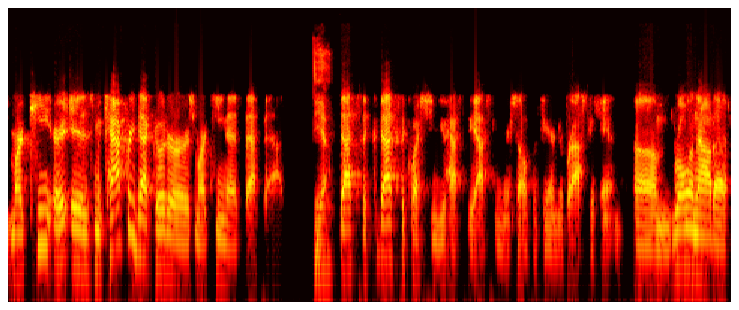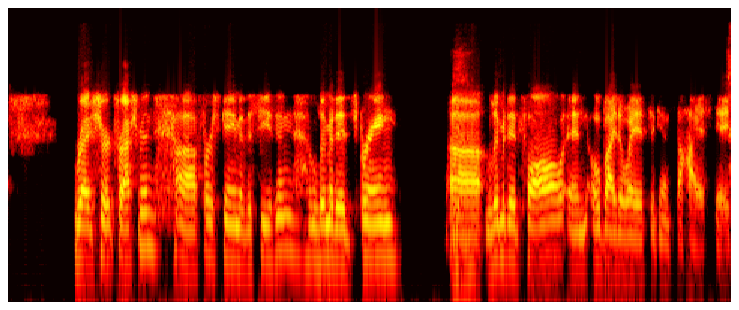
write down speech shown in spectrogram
Martin or is McCaffrey that good or is Martinez that bad? Yeah, that's the that's the question you have to be asking yourself if you're a Nebraska fan. Um, rolling out a redshirt freshman, uh, first game of the season, limited spring, uh, limited fall, and oh, by the way, it's against Ohio State.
